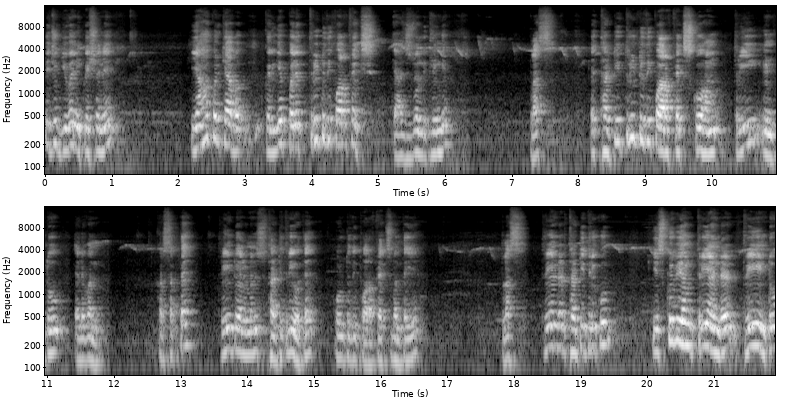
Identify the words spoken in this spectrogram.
ये जो गिवन इक्वेशन है, यहाँ पर क्या करेंगे? पहले three to the power of x as usual लिख लेंगे। Plus thirty three to the power of x को हम थ्री इंटू एलेवन कर सकते हैं। Three into eleven thirty three होता है। Whole to the power of x बनता है plus three hundred thirty three को इसको भी हम three hundred three into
